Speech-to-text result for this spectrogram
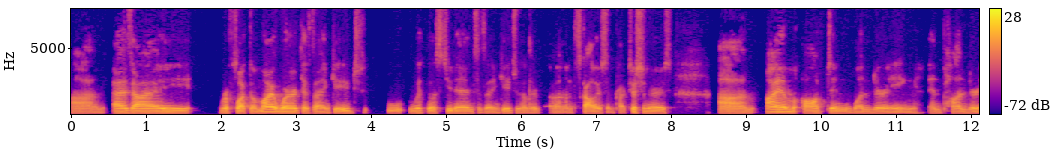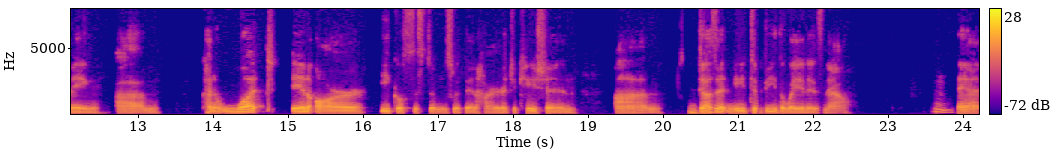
um, as I reflect on my work, as I engage w- with those students, as I engage with other um, scholars and practitioners, um, I am often wondering and pondering um, kind of what in our ecosystems within higher education um, doesn't need to be the way it is now. Mm. And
